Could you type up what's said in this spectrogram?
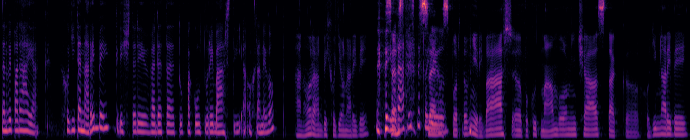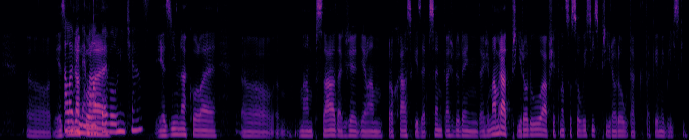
ten vypadá jak? Chodíte na ryby, když tedy vedete tu fakultu rybářství a ochrany vod? Ano, rád bych chodil na ryby. jo, jsem, rád byste chodil. Jsem sportovní rybář. Pokud mám volný čas, tak chodím na ryby. Jezdím Ale vy na nemáte kole, volný čas? Jezdím na kole, Eh, mám psa, takže dělám procházky ze psem každodenní, takže mám rád přírodu a všechno, co souvisí s přírodou, tak, tak je mi blízký.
